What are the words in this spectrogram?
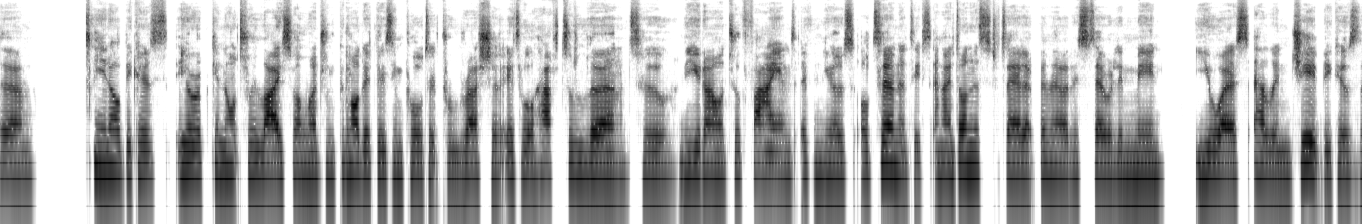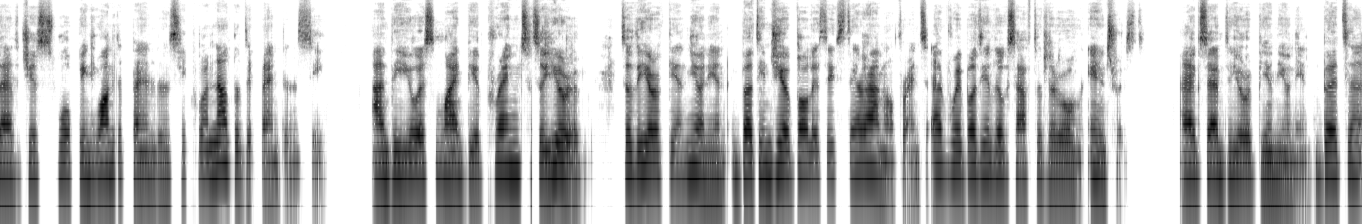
um, you know, because Europe cannot rely so much on commodities imported from Russia, it will have to learn to, you know, to find new alternatives. And I don't necessarily mean US LNG because that's just swapping one dependency for another dependency. And the US might be a friend to Europe, to the European Union. But in geopolitics, there are no friends. Everybody looks after their own interests except the European Union. But uh,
